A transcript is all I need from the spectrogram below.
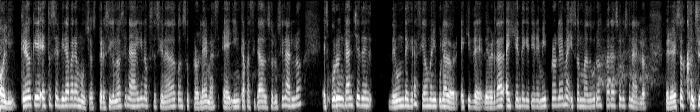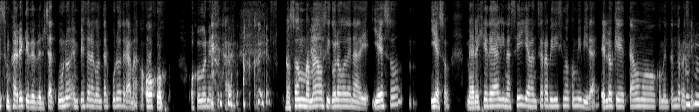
Oli, creo que esto servirá para muchos, pero si conocen a alguien obsesionado con sus problemas e incapacitado de solucionarlo, es puro enganche de, de un desgraciado manipulador. XD, de verdad hay gente que tiene mil problemas y son maduros para solucionarlo, pero esos conches su madre que desde el chat 1 empiezan a contar puro drama. Ojo, ojo con eso, cabrón. No son mamá o psicólogo de nadie. Y eso, y eso, me alejé de alguien así y avancé rapidísimo con mi vida. Es lo que estábamos comentando recién,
